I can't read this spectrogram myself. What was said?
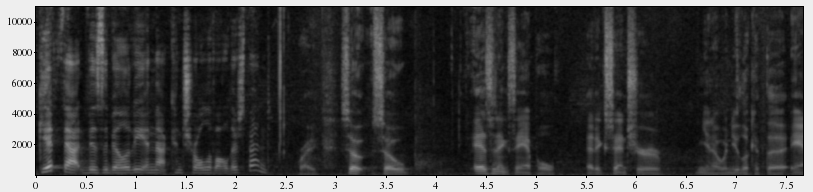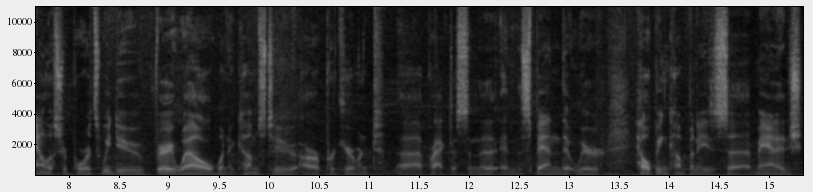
get that visibility and that control of all their spend? Right. So, so as an example, at Accenture, you know, when you look at the analyst reports, we do very well when it comes to our procurement uh, practice and the, and the spend that we're helping companies uh, manage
